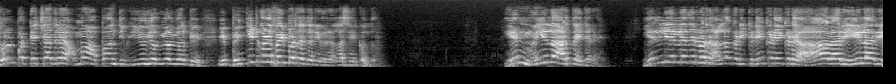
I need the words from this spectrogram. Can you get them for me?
ಸ್ವಲ್ಪ ಟಚ್ ಆದರೆ ಅಮ್ಮ, ಅಪ್ಪ ಅಂತೀವಿ, ಅಯ್ಯೋ ಅಯ್ಯೋ ಅಂತೀವಿ. ಈ ಬೆಂಕಿ ಇಟ್ಕೊಳ್ಳೆ ಫೈಟ್ ಮಾಡ್ತಾ ಇದ್ದಾರೆ ಇವರೆಲ್ಲ ಸೇರ್ಕೊಂಡು. ಏನು ಮೈಯೆಲ್ಲ ಆಡ್ತಾ ಇದ್ದಾರೆ? ಎಲ್ಲಿ ಎಲ್ಲದೆ ನೋಡ್ರಿ, ಅಲ್ಲ ಕಡೆ, ಈ ಕಡೆ ಈ ಕಡೆ ಈ ಕಡೆ, ಆ ಲಾರಿ, ಈ ಲಾರಿ,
